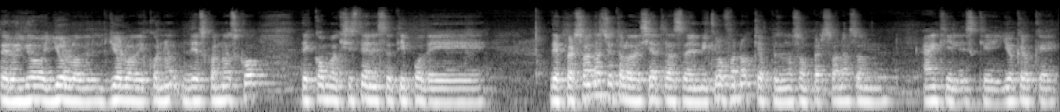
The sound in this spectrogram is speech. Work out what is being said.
pero yo, yo lo, yo lo desconozco de cómo existen este tipo de, de personas. Yo te lo decía atrás del micrófono, que pues no son personas, son ángeles, que yo creo que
